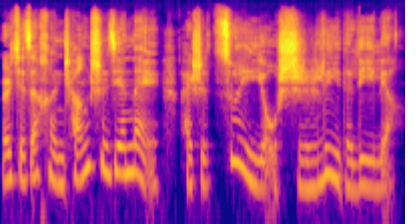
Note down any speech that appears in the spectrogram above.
而且在很长时间内还是最有实力的力量。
